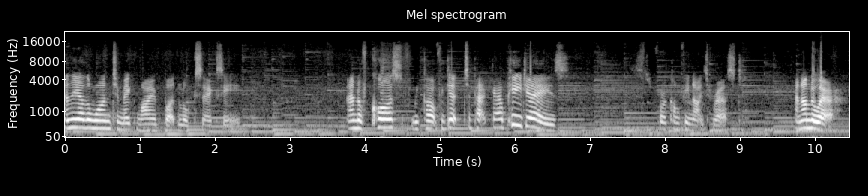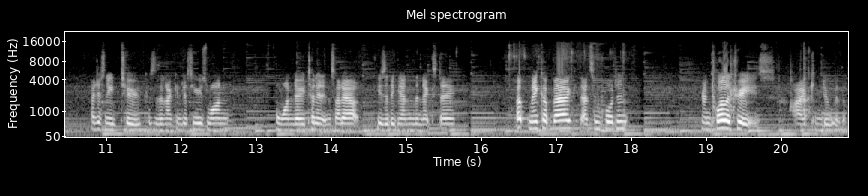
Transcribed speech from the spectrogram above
and the other one to make my butt look sexy. And of course, we can't forget to pack our PJs for a comfy night's rest. And underwear. I just need two because then I can just use one for one day, turn it inside out, use it again the next day. Oh, makeup bag, that's important. And toiletries. I can do with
